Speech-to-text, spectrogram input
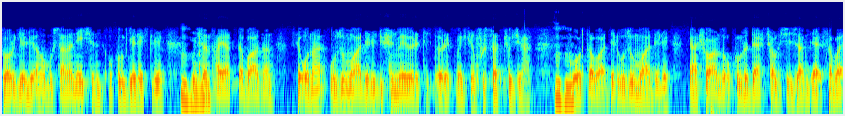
zor geliyor ama bu sana ne için okul gerekli? Hı hı. İnsan hayatta bazen işte ona uzun vadeli düşünmeyi öğret öğretmek için fırsat çocuğa. Hı hı. Orta vadeli, uzun vadeli. Yani şu anda okulda ders çalışacaksın. E, Sabah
